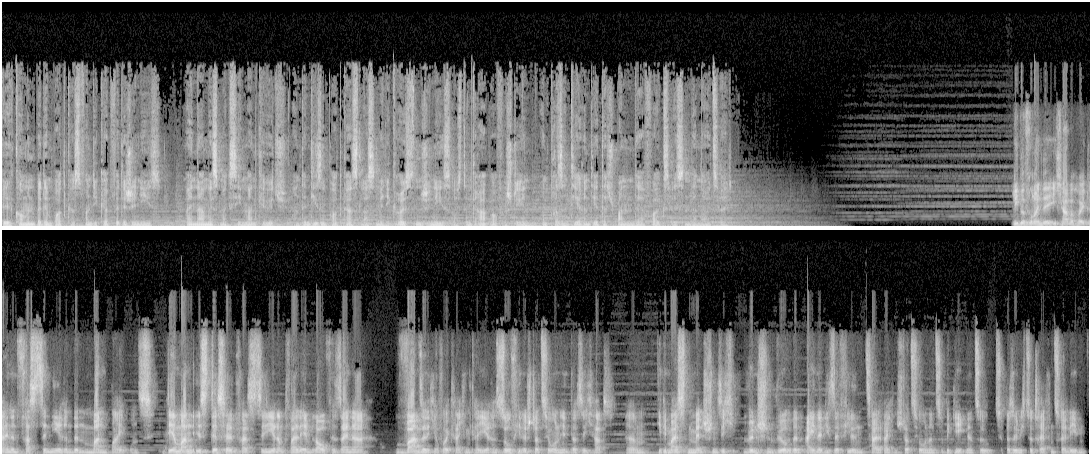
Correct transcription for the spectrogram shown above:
Willkommen bei dem Podcast von Die Köpfe der Genies. Mein Name ist Maxim Mankewitsch und in diesem Podcast lassen wir die größten Genies aus dem Grabau verstehen und präsentieren dir das spannende Erfolgswissen der Neuzeit. Liebe Freunde, ich habe heute einen faszinierenden Mann bei uns. Der Mann ist deshalb faszinierend, weil er im Laufe seiner wahnsinnig erfolgreichen Karriere so viele Stationen hinter sich hat, ähm, die die meisten Menschen sich wünschen würden, einer dieser vielen zahlreichen Stationen zu begegnen, zu, zu persönlich zu treffen, zu erleben.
